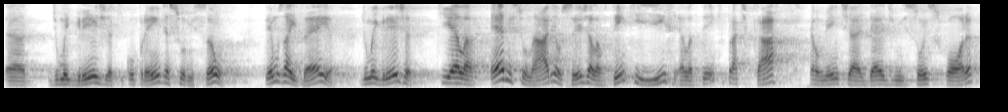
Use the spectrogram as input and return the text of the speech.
é, de uma igreja que compreende a sua missão, temos a ideia de uma igreja que ela é missionária, ou seja, ela tem que ir, ela tem que praticar realmente a ideia de missões fora,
